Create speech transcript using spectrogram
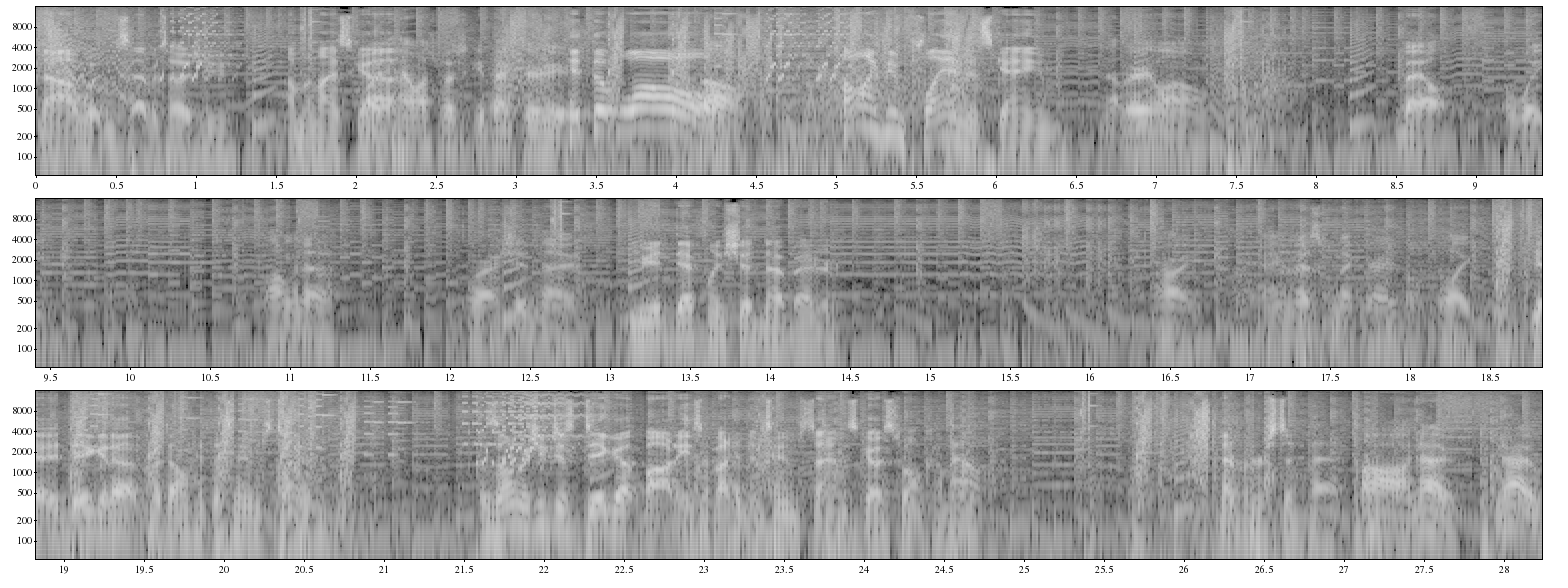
Nah, I wouldn't sabotage you. I'm a nice guy. Wait, how am I supposed to get back through here? Hit the wall! Oh. How long have you been playing this game? Not very long. About a week. Long enough. Where I should know. You definitely should know better. Alright, alright, I ain't messing with that grave. I don't feel like. Yeah, dig it up, but don't hit the tombstone. As long as you just dig up bodies, if I hit the tombstones, ghosts won't come out. Never understood that. Oh, no, no.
